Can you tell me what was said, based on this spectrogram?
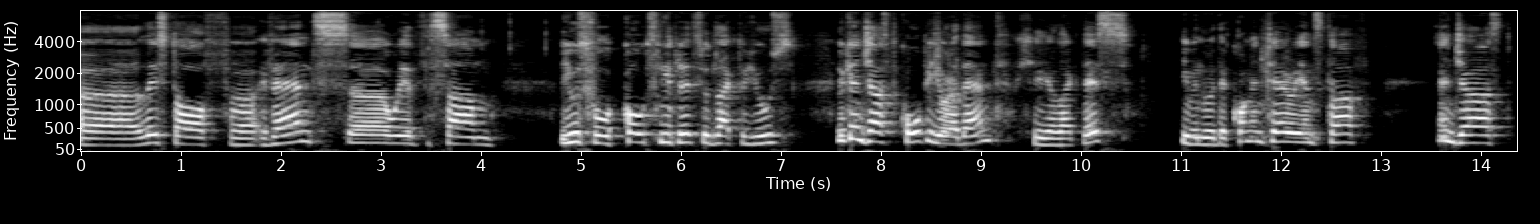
uh, list of uh, events uh, with some useful code snippets you'd like to use, you can just copy your event here like this, even with the commentary and stuff, and just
